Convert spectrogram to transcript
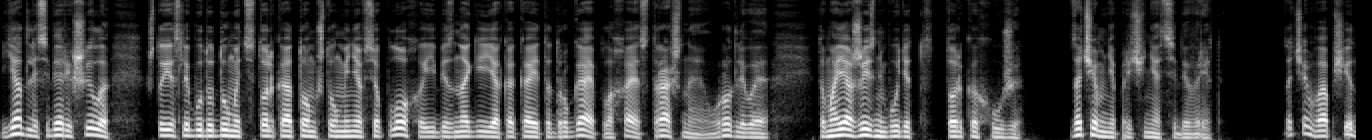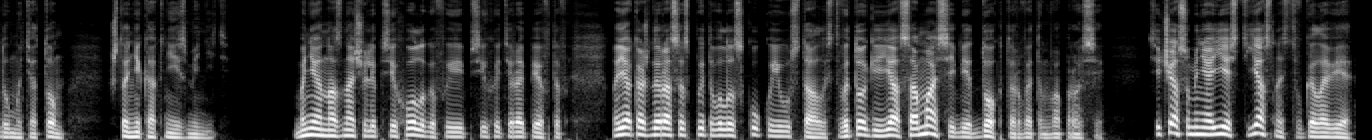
Я для себя решила, что если буду думать только о том, что у меня все плохо, и без ноги я какая-то другая, плохая, страшная, уродливая, то моя жизнь будет только хуже. Зачем мне причинять себе вред? Зачем вообще думать о том, что никак не изменить? Мне назначили психологов и психотерапевтов, но я каждый раз испытывала скуку и усталость. В итоге я сама себе доктор в этом вопросе. Сейчас у меня есть ясность в голове,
